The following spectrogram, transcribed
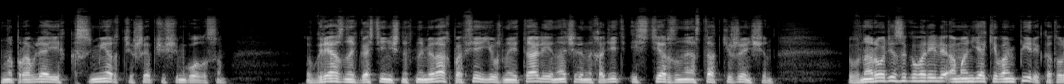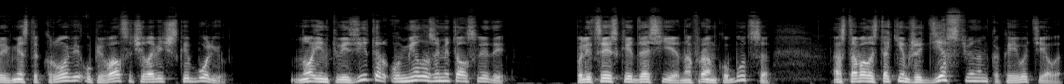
направляя их к смерти шепчущим голосом. В грязных гостиничных номерах по всей Южной Италии начали находить истерзанные остатки женщин. В народе заговорили о маньяке-вампире, который вместо крови упивался человеческой болью. Но инквизитор умело заметал следы. Полицейское досье на Франко Ботса оставалось таким же девственным, как и его тело.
